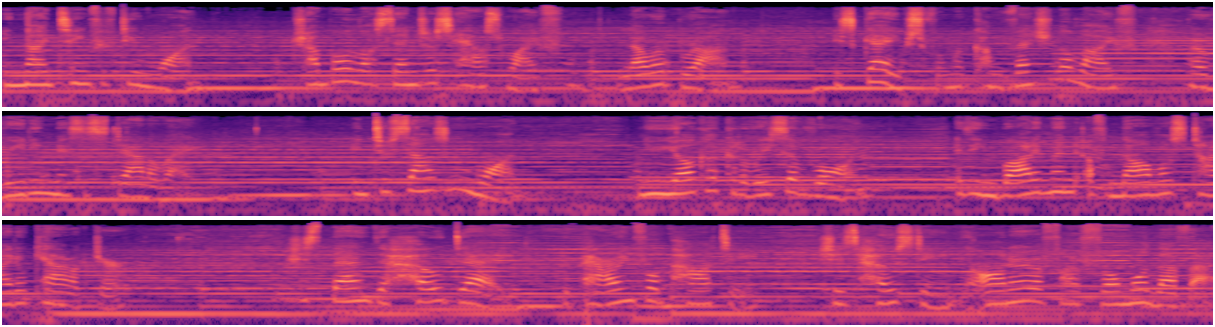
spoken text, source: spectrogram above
In 1951, troubled Los Angeles housewife Laura Brown escapes from her conventional life by reading Mrs. Dalloway. In 2001, New Yorker Clarissa Vaughan is the embodiment of the novel's title character. She spends the whole day preparing for a party she is hosting in honor of her former lover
